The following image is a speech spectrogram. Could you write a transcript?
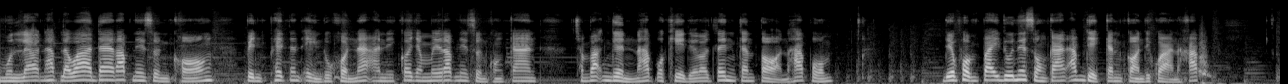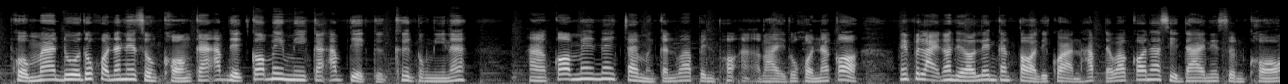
หมุนแล้วนะครับแล้วว่าได้รับในส่วนของเป็นเพชรนั่นเองทุกคนนะ อันนี้ก็ยังไม่รับในส่วนของการชำระเงินนะครับ โอเค เดี๋ยวเราเล่นกันต่อนะครับผม เดี๋ยวผมไปดูในส่วนการอัปเดตกันก่อนดีกว่านะครับ ผมมาดูทุกคนนะในส่วนของการอัปเดตก็ไม่มีการอัปเดตเกิดขึ้นตรงนี้นะ อ่าก็ไม่แน่ใจเหมือนกันว่าเป็นเพราะอะไรทุกคนนะก็ไม่เป็นไรเนาะเดี๋ยวเราเล่นกันต่อดีกว่านะครับ แต่ว่าก็น่าเสียดายในส่วนของ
